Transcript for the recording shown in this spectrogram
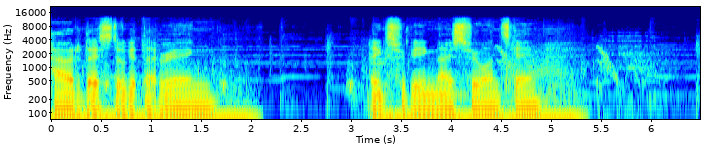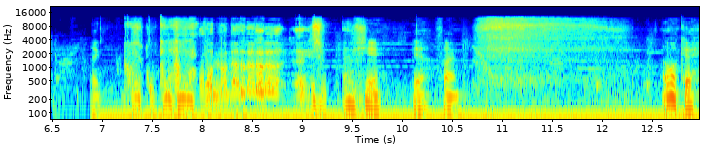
How did I still get that ring? Thanks for being nice for once, game. Like, yeah, fine. I'm okay.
